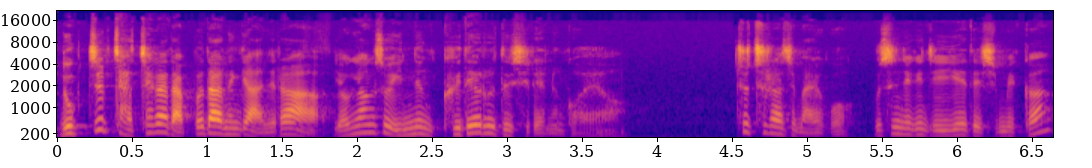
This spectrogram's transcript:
녹즙 자체가 나쁘다는 게 아니라 영양소 있는 그대로 드시라는 거예요. 추출하지 말고. 무슨 얘기인지 이해되십니까?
